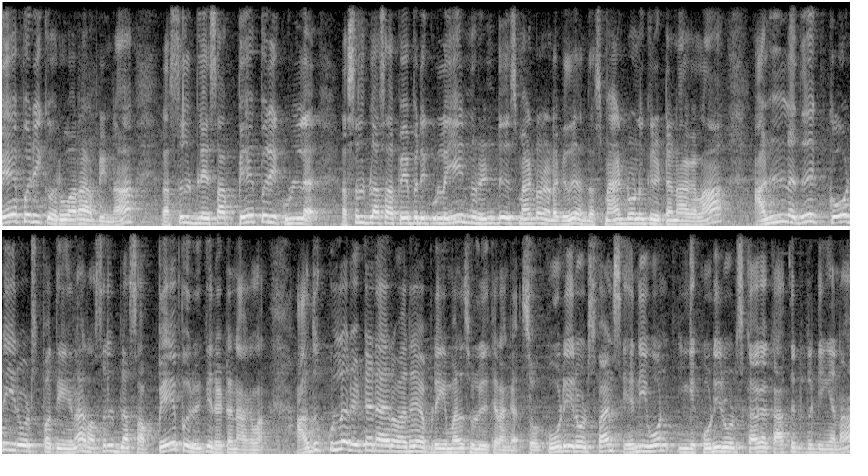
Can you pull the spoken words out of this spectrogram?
பேப்பரிக்கு வருவாரா அப்படின்னா ரசல் பிளேஸா பேப்பரிக்குள்ள ரசல் பிளாஸா பேப்பரிக்குள்ளேயே இன்னும் ரெண்டு ஸ்மாக்டவுன் நடக்குது. அந்த ஸ்மாக்டவுனுக்கு ரிட்டன் ஆகலாம். அல்லது கோடி ரோட்ஸ் பார்த்தீங்கன்னா ரசல் பிளாஸா பேப்பருக்கு ரிட்டன் ஆகலாம். அதுக்குள்ளே ரிட்டர்ன் ஆயிடுவார் அப்படிங்கிற மாதிரி சொல்லியிருக்கிறாங்க. ஸோ கோடி ரோட்ஸ் ஃபேன்ஸ் எனி ஒன் இங்கே கோடி ரோட்ஸ்க்காக காத்துட்டு இருக்கீங்கன்னா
